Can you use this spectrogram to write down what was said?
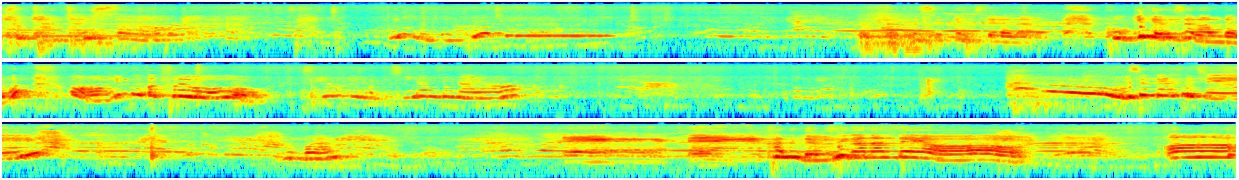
이렇게 앉아 있어요. 살짝 무슨 냄새지? 무슨 냄새가 나요? 고기 냄새 난다고? 어, 아닌 것 같아요. 세연이가 무슨 냄새 나요? 아유, 무슨 냄새지? 이건 뭐야? 에에 냄새가 난대요. 어,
